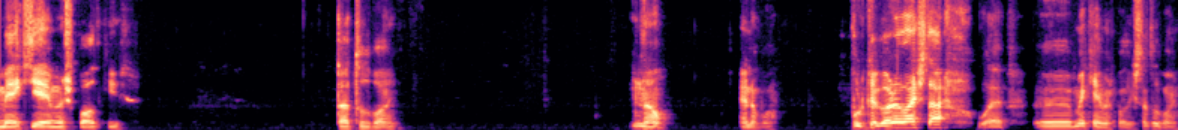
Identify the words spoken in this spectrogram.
Como é que é, meus podcasts? Está tudo bem? Não? É na boa. Porque agora lá está. Ué, uh, como é que é, meus podcasts? Está tudo bem.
